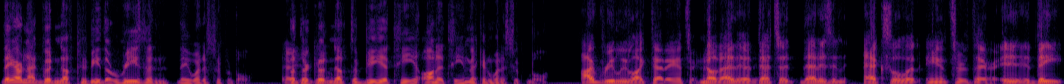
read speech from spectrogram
They are not good enough to be the reason they win a Super Bowl, there but they're good go. enough to be a team on a team that can win a Super Bowl. I really like that answer. No, that that's a that is an excellent answer there. It, they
